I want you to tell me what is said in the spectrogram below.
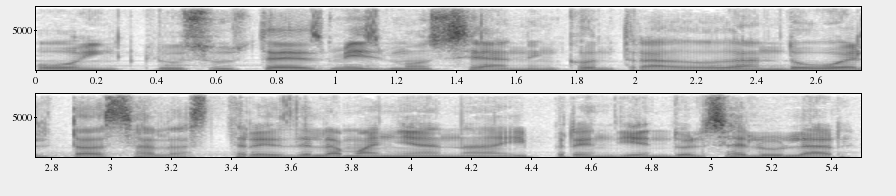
O incluso ustedes mismos se han encontrado dando vueltas a las 3 de la mañana y prendiendo el celular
